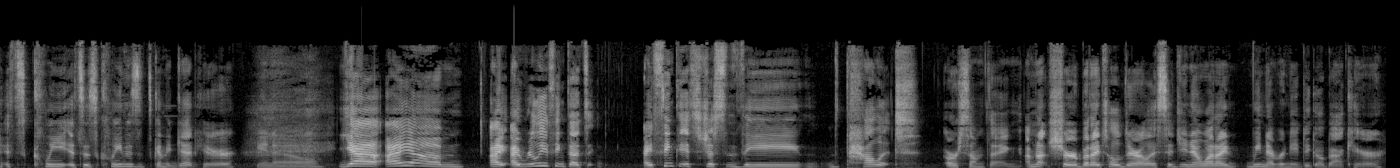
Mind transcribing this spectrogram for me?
it's clean. It's as clean as it's gonna get here. You know, Yeah, I um, I I really think that's. I think it's just the palate or something. I'm not sure, but I told Daryl. I said, you know what? I we never need to go back here.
